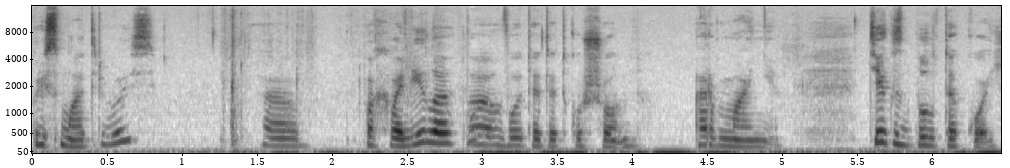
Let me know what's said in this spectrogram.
присматриваюсь, похвалила э, вот этот кушон Армани. Текст был такой.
